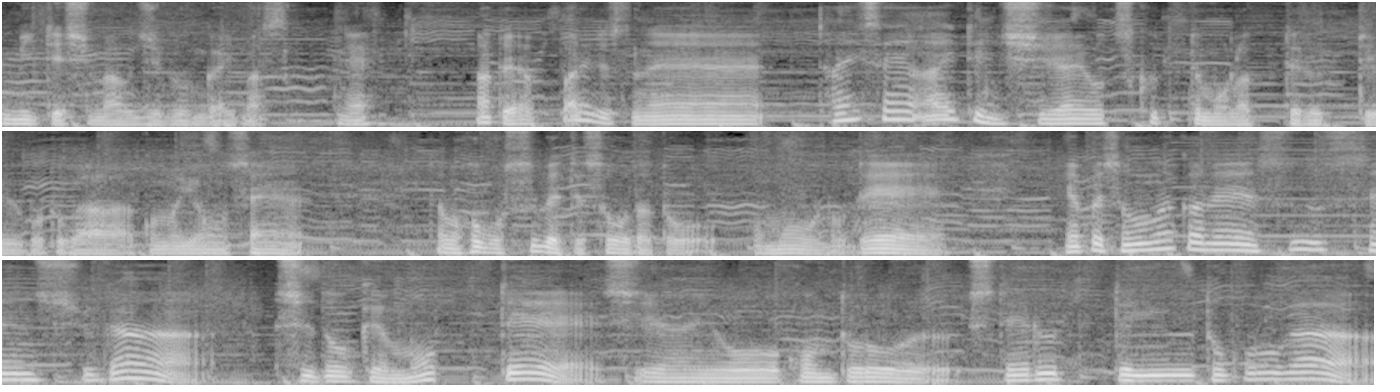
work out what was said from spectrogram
見てしまう自分がいますね。あとやっぱりですね、対戦相手に試合を作ってもらってるっていうことが、この4戦、多分ほぼ全てそうだと思うので、やっぱりその中でスー選手が主導権を持って試合をコントロールしてるっていうところが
